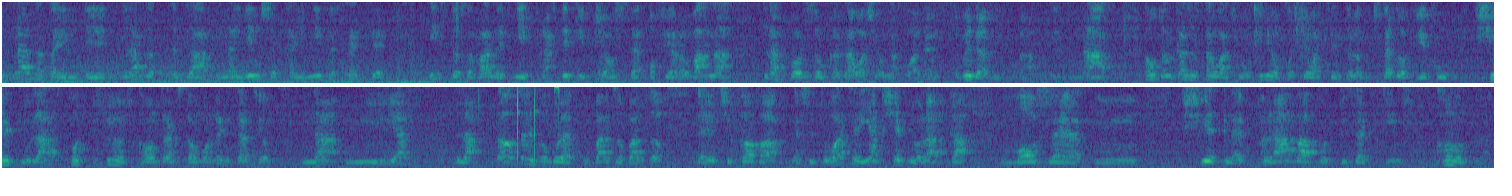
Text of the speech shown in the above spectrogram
Zdradza, tajem, y, zdradza za największe tajemnice sekty i stosowane w niej praktyki w książce Ofiarowana, która w Polsce ukazała się nakładem wydawnictwa Znak. Autorka została członkinią Kościoła Scientologicznego w wieku 7 lat, podpisując kontrakt z tą organizacją na miliard lat. No, to jest w ogóle bardzo, bardzo e, ciekawa sytuacja, jak siedmiolatka może mm, w świetle prawa podpisać z kimś kontrakt.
